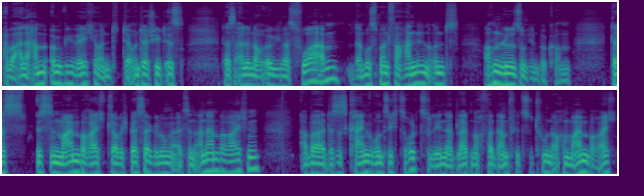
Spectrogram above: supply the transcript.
Aber alle haben irgendwie welche und der Unterschied ist, dass alle noch irgendwie was vorhaben. Da muss man verhandeln und auch eine Lösung hinbekommen. Das ist in meinem Bereich, glaube ich, besser gelungen als in anderen Bereichen. Aber das ist kein Grund, sich zurückzulehnen. Da bleibt noch verdammt viel zu tun, auch in meinem Bereich.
